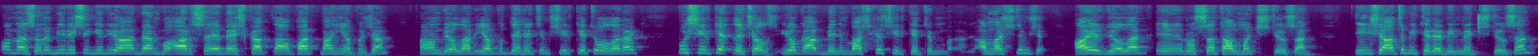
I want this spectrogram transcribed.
Ondan sonra birisi gidiyor ben bu arsaya 5 katlı apartman yapacağım. Tamam diyorlar yapı denetim şirketi olarak bu şirketle çalış. Yok abi benim başka şirketim anlaştığım şey. Hayır diyorlar e, ruhsat almak istiyorsan, inşaatı bitirebilmek istiyorsan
